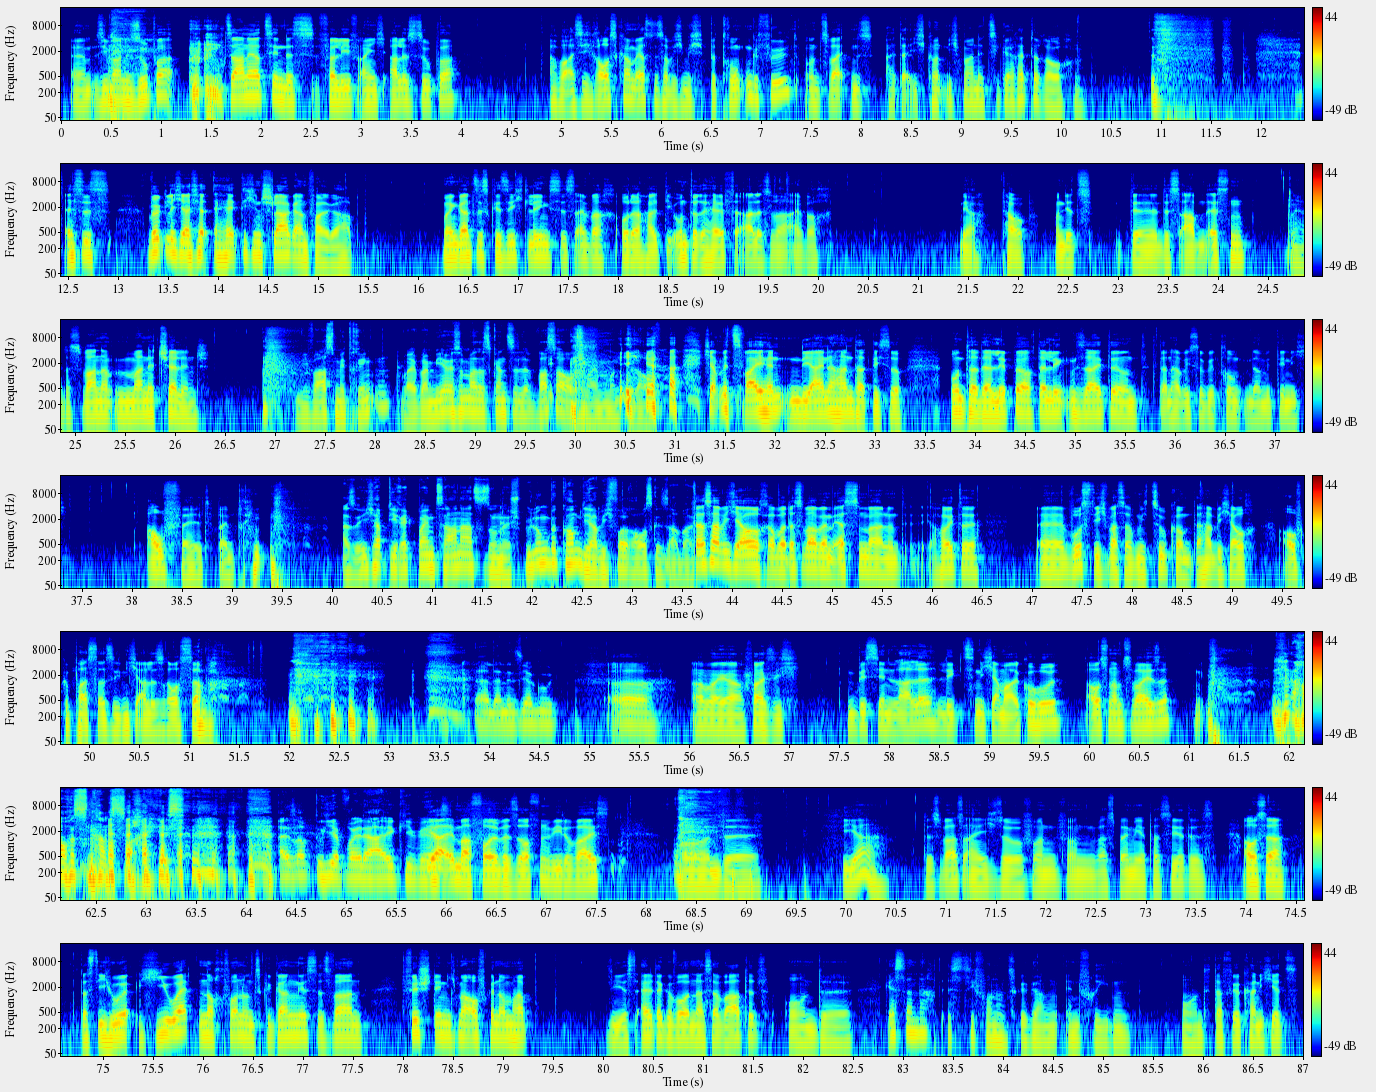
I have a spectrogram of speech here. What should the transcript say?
Ähm, sie war eine super Zahnärztin, das verlief eigentlich alles super. Aber als ich rauskam, erstens habe ich mich betrunken gefühlt und zweitens, Alter, ich konnte nicht mal eine Zigarette rauchen. es ist wirklich, als hä- hätte ich einen Schlaganfall gehabt. Mein ganzes Gesicht links ist einfach, oder halt die untere Hälfte, alles war einfach ja, taub. Und jetzt der, das Abendessen, ja, das war na- mal eine Challenge. Wie war es mit Trinken? Weil bei mir ist immer das ganze Wasser aus meinem Mund gelaufen. Ja, ich habe mit zwei Händen, die eine Hand hatte ich so unter der Lippe auf der linken Seite und dann habe ich so getrunken, damit die nicht auffällt beim Trinken. Also ich habe direkt beim Zahnarzt so eine Spülung bekommen, die habe ich voll rausgesabbert. Das habe ich auch, aber das war beim ersten Mal und heute äh, wusste ich, was auf mich zukommt. Da habe ich auch aufgepasst, dass ich nicht alles raussabber. ja, dann ist ja gut. Äh, aber ja, falls ich ein bisschen lalle, liegt es nicht am Alkohol, ausnahmsweise. Ausnahmsweise. Als ob du hier voll der Alki wärst. Ja, immer voll besoffen, wie du weißt. Und äh, ja, das war's eigentlich so von, von was bei mir passiert ist. Außer, dass die Hu- Huette noch von uns gegangen ist. Es war ein Fisch, den ich mal aufgenommen habe. Sie ist älter geworden als erwartet. Und äh, gestern Nacht ist sie von uns gegangen in Frieden. Und dafür kann ich jetzt,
